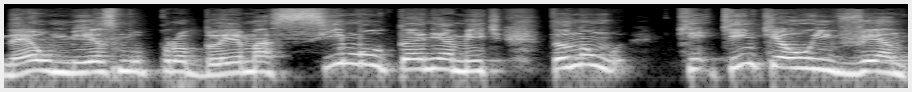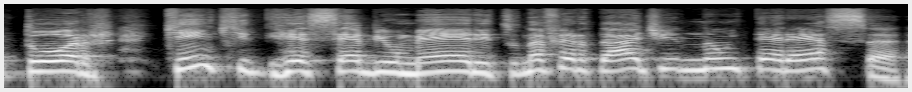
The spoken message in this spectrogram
né, o mesmo problema simultaneamente. Então não quem que é o inventor? Quem que recebe o mérito? Na verdade, não interessa.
